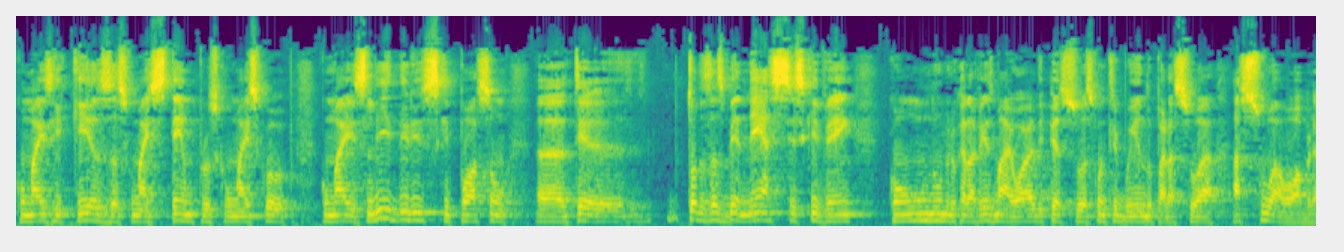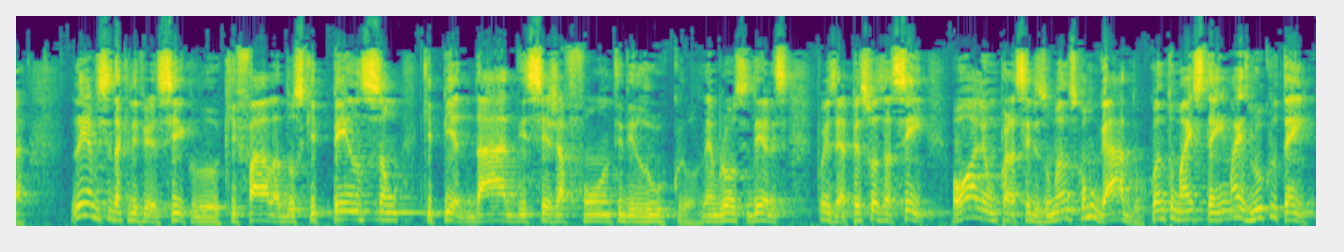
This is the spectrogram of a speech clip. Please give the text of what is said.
com mais riquezas, com mais templos, com mais, com mais líderes que possam uh, ter todas as benesses que vêm com um número cada vez maior de pessoas contribuindo para a sua, a sua obra. Lembre-se daquele versículo que fala dos que pensam que piedade seja fonte de lucro. Lembrou-se deles? Pois é, pessoas assim olham para seres humanos como gado. Quanto mais tem, mais lucro tem.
